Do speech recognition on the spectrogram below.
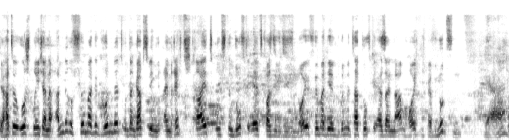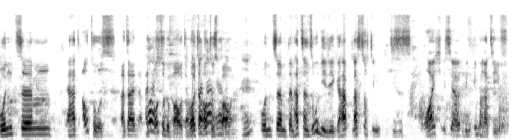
Der hatte ursprünglich eine andere Firma gegründet und dann gab es wegen einen Rechtsstreit und dann durfte er jetzt quasi diese neue Firma, die er gegründet hat, durfte er seinen Namen Horch nicht mehr benutzen. Ja. Und ähm, er hat Autos, hat ein, ein. Auto gebaut, Ja, er wollte Autos sagen, ja, bauen. doch. Mhm. Und ähm, dann hat sein Sohn die Idee gehabt, lass doch den, dieses Horch ist ja ein Imperativ.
